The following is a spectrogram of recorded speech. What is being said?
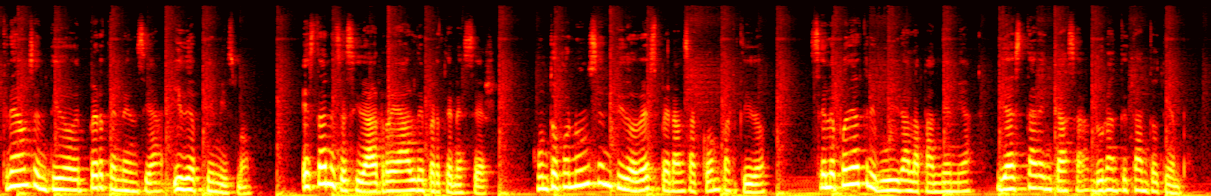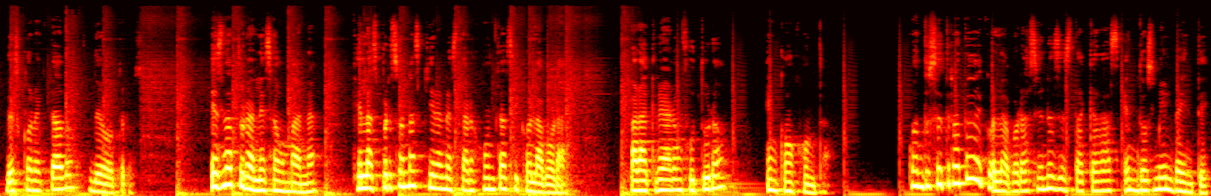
crea un sentido de pertenencia y de optimismo. Esta necesidad real de pertenecer, junto con un sentido de esperanza compartido, se le puede atribuir a la pandemia y a estar en casa durante tanto tiempo, desconectado de otros. Es naturaleza humana que las personas quieran estar juntas y colaborar, para crear un futuro en conjunto. Cuando se trata de colaboraciones destacadas en 2020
